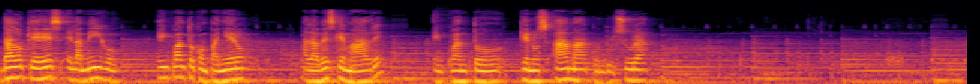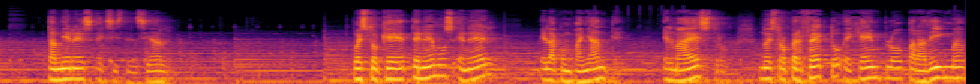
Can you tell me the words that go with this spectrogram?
dado que es el amigo en cuanto compañero, a la vez que madre, en cuanto que nos ama con dulzura también es existencial, puesto que tenemos en Él el acompañante, el Maestro, nuestro perfecto ejemplo, paradigma,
